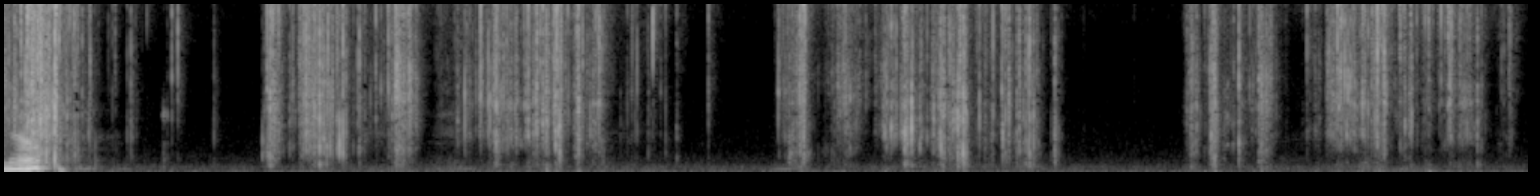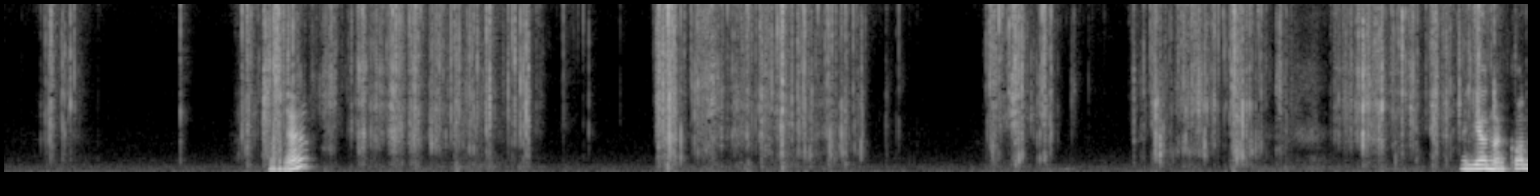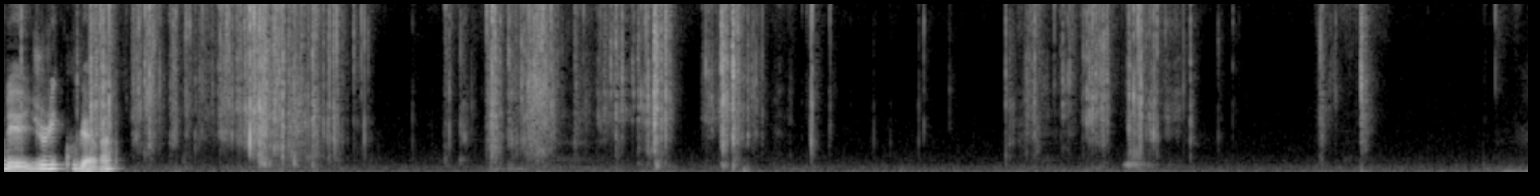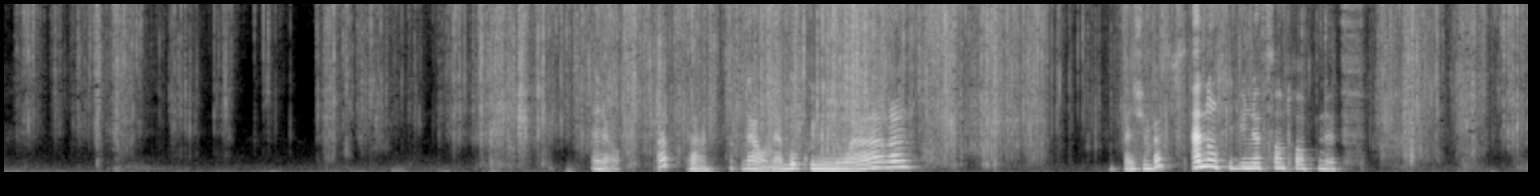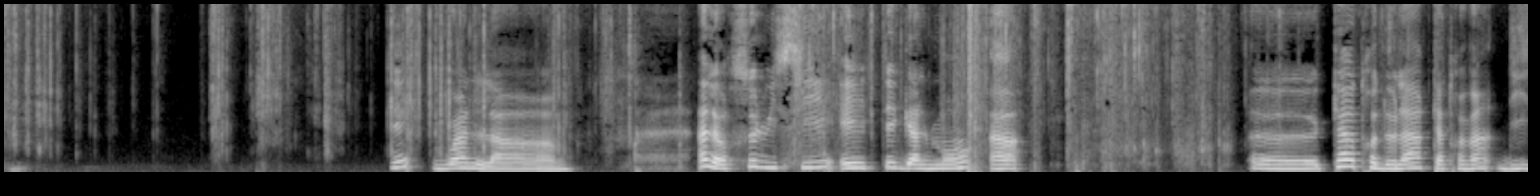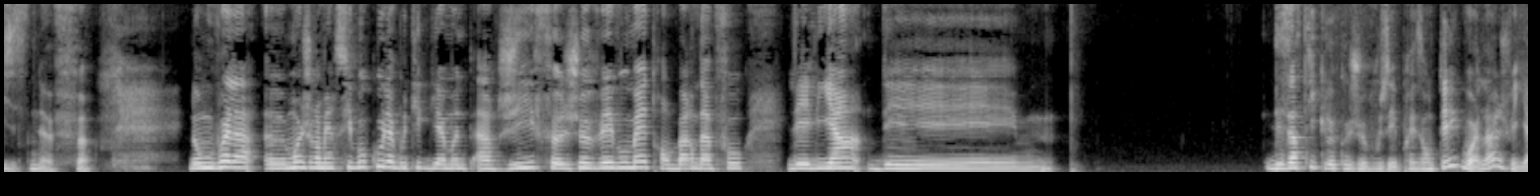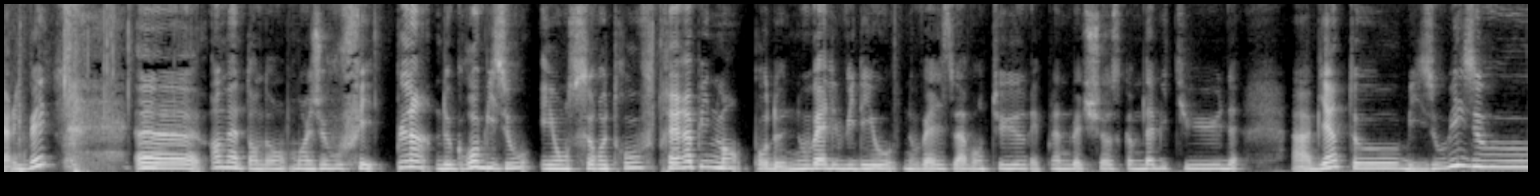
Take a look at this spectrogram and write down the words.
Non. Voilà. Il y en a encore des jolies couleurs. Hein. Alors, hop, là on a beaucoup de noir. Je sais pas. Ah non, c'est du 939. Et voilà. Alors, celui-ci est également à euh, 4,99$. Donc voilà, euh, moi je remercie beaucoup la boutique Diamond Argif. Je vais vous mettre en barre d'infos les liens des, articles que je vous ai présentés. Voilà, je vais y arriver. Euh, en attendant, moi je vous fais plein de gros bisous et on se retrouve très rapidement pour de nouvelles vidéos, nouvelles aventures et plein de belles choses comme d'habitude. À bientôt, bisous bisous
